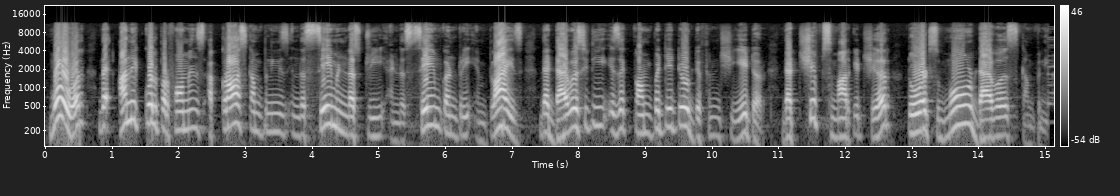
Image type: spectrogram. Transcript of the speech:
Moreover, the unequal performance across companies in the same industry and the same country implies that diversity is a competitive differentiator that shifts market share towards more diverse companies.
